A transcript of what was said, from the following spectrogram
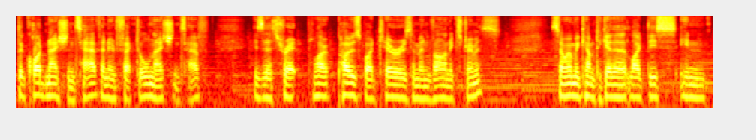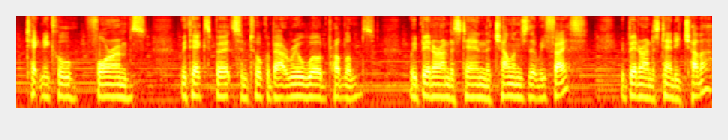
the Quad nations have, and in fact all nations have, is the threat posed by terrorism and violent extremists. So when we come together like this in technical forums with experts and talk about real world problems, we better understand the challenge that we face, we better understand each other,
